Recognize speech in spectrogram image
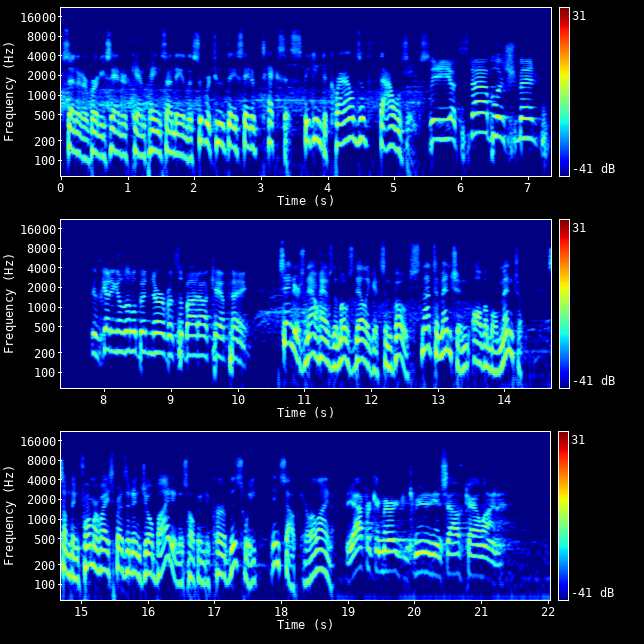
Senator Bernie Sanders campaigned Sunday in the Super Tuesday state of Texas, speaking to crowds of thousands. The establishment is getting a little bit nervous about our campaign. Sanders now has the most delegates and votes, not to mention all the momentum. Something former Vice President Joe Biden is hoping to curb this week in South Carolina. The African American community in South Carolina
